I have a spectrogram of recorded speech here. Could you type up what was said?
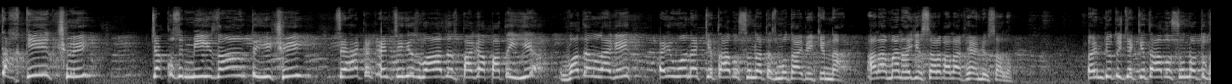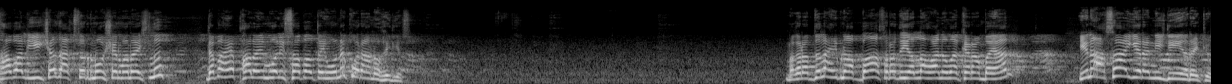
تحقیق چھ ٹھیک میزان تو یہ ژے ہیکک ام سندس وازس پگہ پتہ یہ وزن لگائت ام ونا کتاب و سنتس مطابق نہ علا منہج صلب علا فہم صلب ام دیت ژے کتاب و سنتک حوالہ یہ اکثر نوشن ونان اس لوگ دپان ہے پھلٲنۍ مولوی صاحب تۄہہِ ووٚن قرآن و حدیث۔ مگر عبداللہ ابن عباس رضی اللہ عنہ کران بیان، یہ نا اساگرن نش دین رٹو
